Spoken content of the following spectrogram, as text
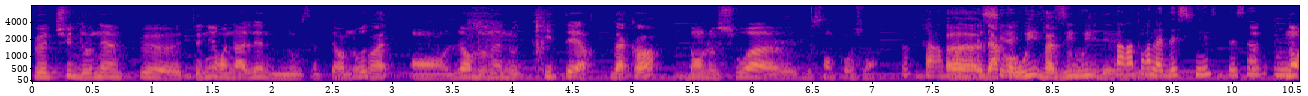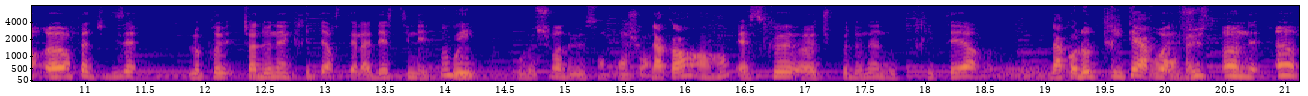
Peux-tu donner un peu, euh, tenir en haleine nos internautes Ouais. en leur donnant un autre critère D'accord dans le choix euh, de son conjoint? Par rapport à la Euh, destinée. D'accord, oui, vas-y, oui. des- Par rapport à la destinée, c'était ça? Euh, Oui. Non, euh, en fait, je disais, le tu as donné un critère, c'était la destinée Mhm. Oui, pour le choix de son conjoint. d'accord. uh-huh. Est-ce que euh, tu peux donner un autre critère euh, D'accord, d'autres critères, quoi, ouais, en fait. Juste un, un,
